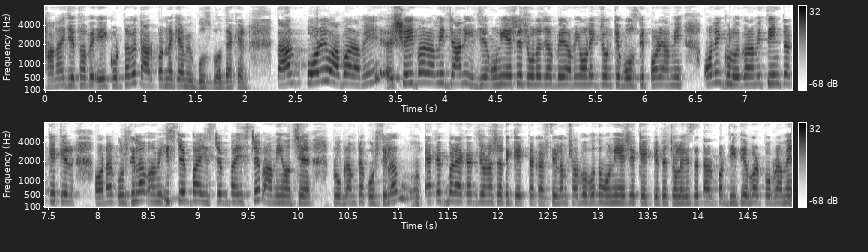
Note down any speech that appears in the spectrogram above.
থানায় যেতে হবে, এই করতে হবে, তারপর নাকি আমি বুঝব, দেখেন। তারপরেও আবার আমি, সেইবার আমি জানি যে উনি এসে চলে যাবে, আমি অনেকজনকে বলছি, পরে আমি অনেকগুলো, এবার আমি তিনটা কেকের অর্ডার করছিলাম, আমি step by step by step আমি হচ্ছে প্রোগ্রামটা করছিলাম, এক একবার এক একজনের সাথে কেকটা কাটছিলাম, সর্বপ্রথম উনি এসে কেক কেটে চলে গেছে, তারপর দ্বিতীয়বার প্রোগ্রামে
